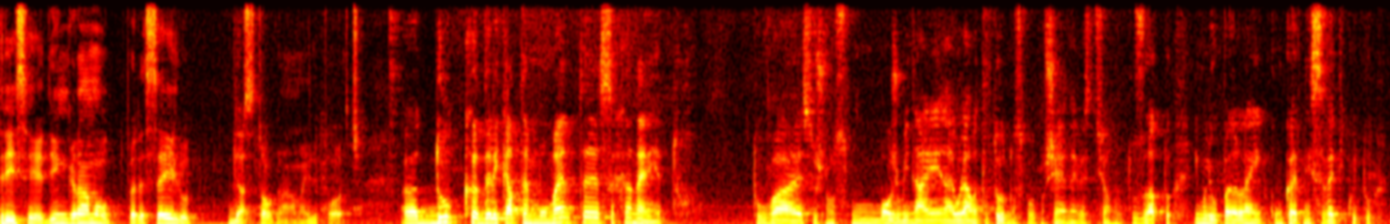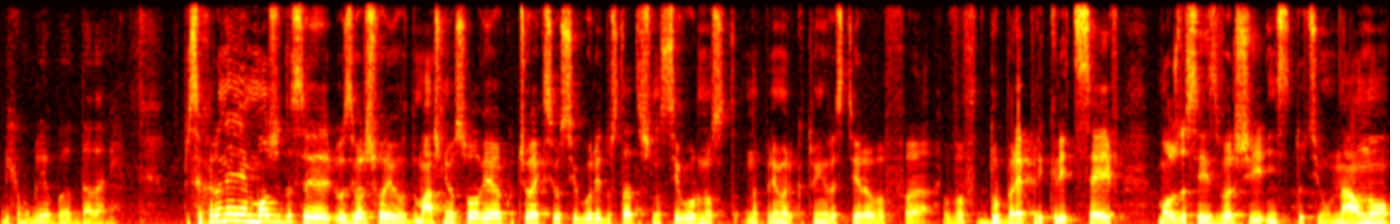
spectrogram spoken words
31 грама, от 50 или от да. 100 грама или повече. Друг деликатен момент е съхранението. Това е всъщност, може би, най- най-голямата трудност по отношение на инвестиционното злато. Има ли определени конкретни съвети, които биха могли да бъдат дадени? Съхранение може да се извършва и в домашни условия, ако човек си осигури достатъчна сигурност, например като инвестира в, в добре прикрит сейф. Може да се извърши институционално.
